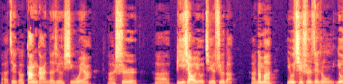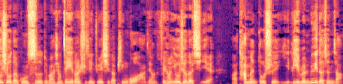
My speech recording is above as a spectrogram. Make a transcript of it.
呃这个杠杆的这种行为啊，啊是呃比较有节制的啊。那么尤其是这种优秀的公司，对吧？像这一段时间崛起的苹果啊，这样非常优秀的企业啊，他们都是以利润率的增长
